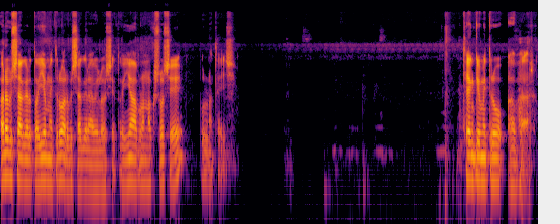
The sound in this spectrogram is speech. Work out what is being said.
અરબ સાગર તો અહીંયા મિત્રો અરબ સાગર આવેલો છે. તો અહીંયા આપણો નકશો છે પૂર્ણ થાય છે. થેન્ક યુ મિત્રો. આભાર.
